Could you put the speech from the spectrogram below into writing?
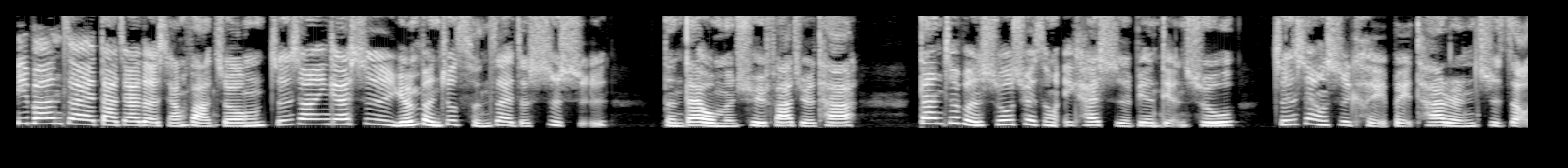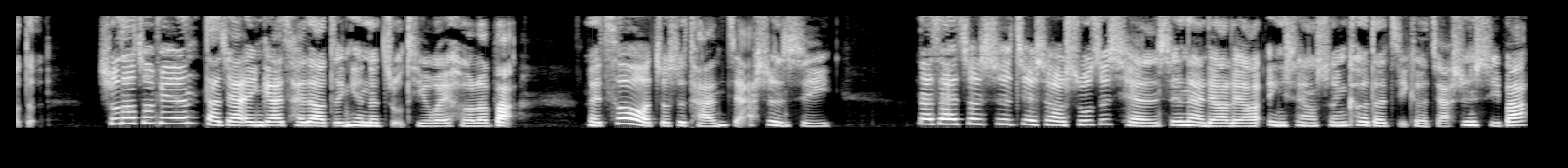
一般在大家的想法中，真相应该是原本就存在着事实，等待我们去发掘它。但这本书却从一开始便点出，真相是可以被他人制造的。说到这边，大家应该猜到今天的主题为何了吧？没错，就是谈假讯息。那在正式介绍书之前，先来聊聊印象深刻的几个假讯息吧。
